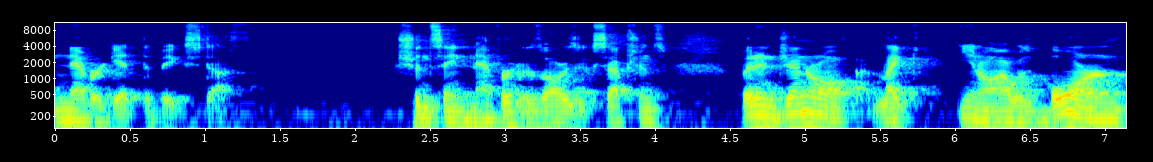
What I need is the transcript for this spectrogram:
never get the big stuff. I shouldn't say never, there's always exceptions. But in general, like, you know, I was born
